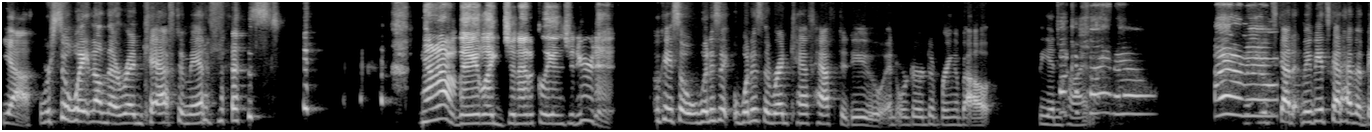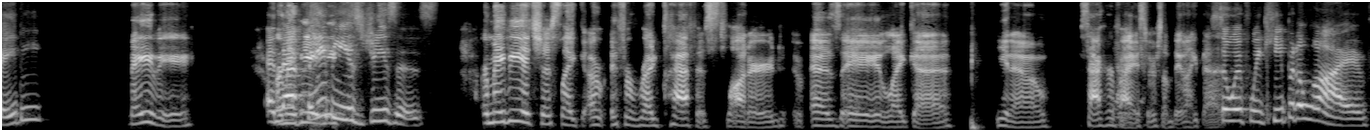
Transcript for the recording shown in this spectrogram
Yeah, we're still waiting on that red calf to manifest. no, no, they like genetically engineered it. Okay, so what is it? What does the red calf have to do in order to bring about the end time? I know. I don't maybe know. It's got maybe it's got to have a baby. Maybe. And or that baby is Jesus. Or maybe it's just like a, if a red calf is slaughtered as a like a you know sacrifice yeah. or something like that. So if we keep it alive,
